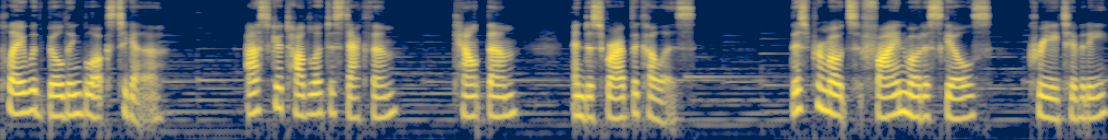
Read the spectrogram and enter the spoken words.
Play with building blocks together. Ask your toddler to stack them, count them, and describe the colors. This promotes fine motor skills, creativity,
